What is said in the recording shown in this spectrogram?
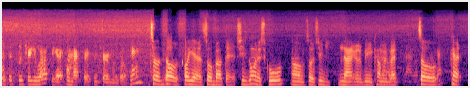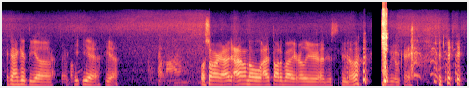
If the suture you up, you gotta come back for a suture and go, okay? So oh oh yeah. So about that, she's going to school. Um. So she's not gonna be coming back. So can I, can I get the uh? y- Yeah yeah. Come on. Oh sorry. I I don't know. I thought about it earlier. I just you know. It'll be okay.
